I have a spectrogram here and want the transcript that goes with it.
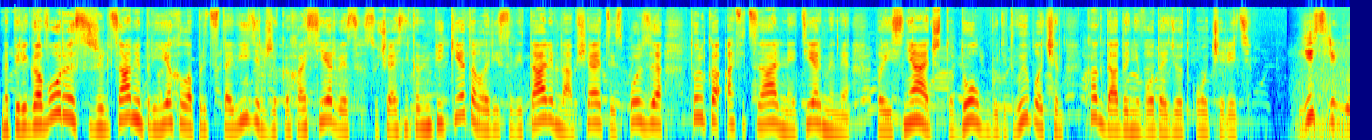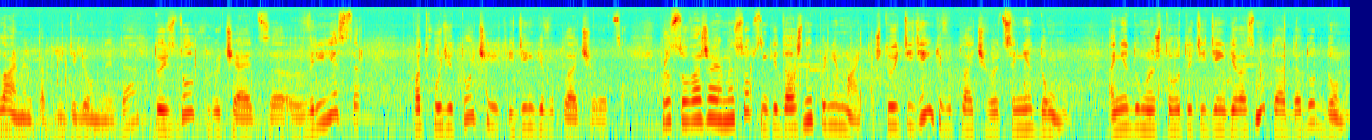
На переговоры с жильцами приехала представитель ЖКХ-сервис. С участниками пикета Лариса Витальевна общается, используя только официальные термины. Поясняет, что долг будет выплачен, когда до него дойдет очередь. Есть регламент определенный, да? То есть долг включается в реестр, подходит очередь и деньги выплачиваются. Просто уважаемые собственники должны понимать, что эти деньги выплачиваются не дому. Они думают, что вот эти деньги возьмут и отдадут дому.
